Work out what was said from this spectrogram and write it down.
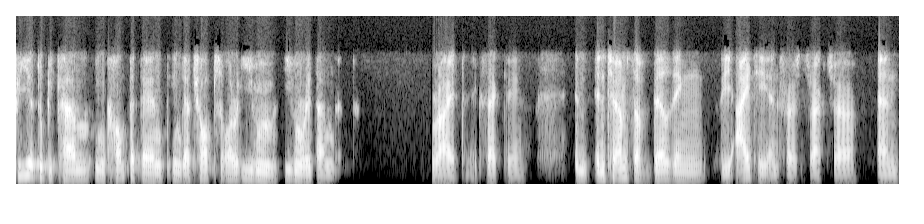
fear to become incompetent in their jobs or even even redundant. Right, exactly. In in terms of building the IT infrastructure and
